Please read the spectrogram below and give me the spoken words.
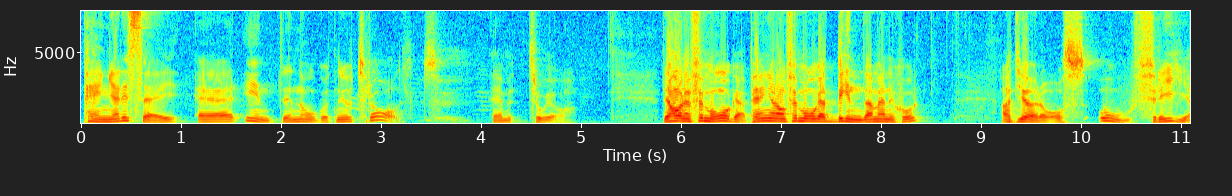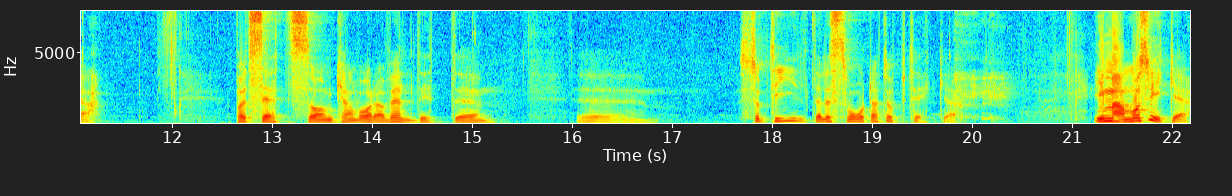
Pengar i sig är inte något neutralt, tror jag. Det har en förmåga, pengar har en förmåga att binda människor, att göra oss ofria på ett sätt som kan vara väldigt eh, eh, subtilt eller svårt att upptäcka. I Mammons rike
